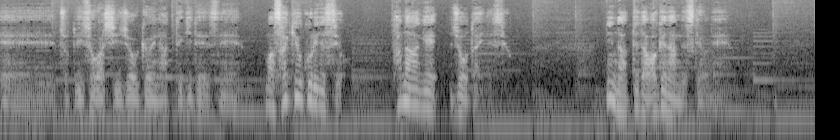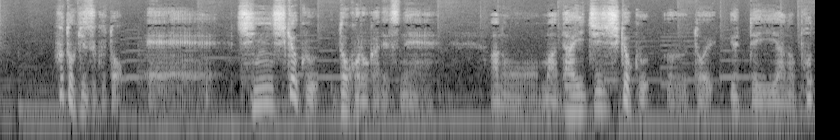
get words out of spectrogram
えーちょっと忙しい状況になってきてですね、まあ先送りですよ。棚上げ状態ですよ。になってたわけなんですけどね。ふと気づくと、えー新支局どころかですね、あの、まあ、第一支局と言っていい、あの、ポッ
